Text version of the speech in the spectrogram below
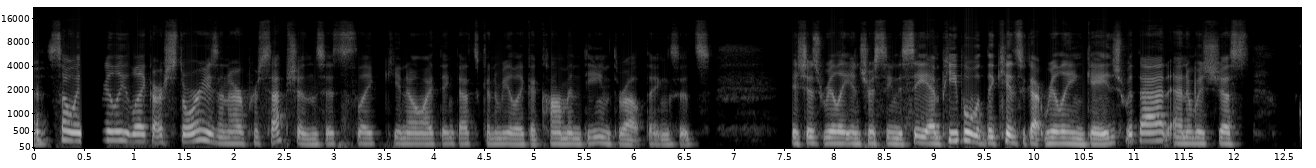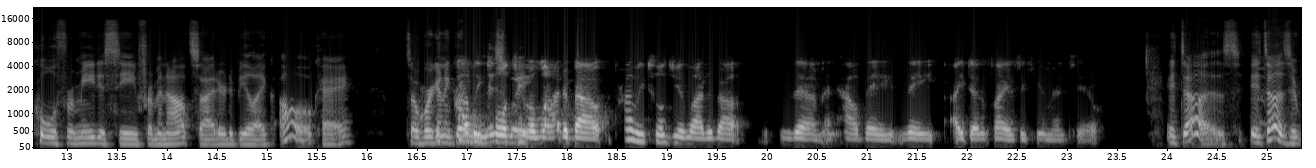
So it's really like our stories and our perceptions. It's like, you know, I think that's going to be like a common theme throughout things. It's it's just really interesting to see. And people with the kids got really engaged with that and it was just cool for me to see from an outsider to be like, "Oh, okay. So we're going to go probably in this told way." you a lot about probably told you a lot about them and how they they identify as a human too. It does. It does. It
